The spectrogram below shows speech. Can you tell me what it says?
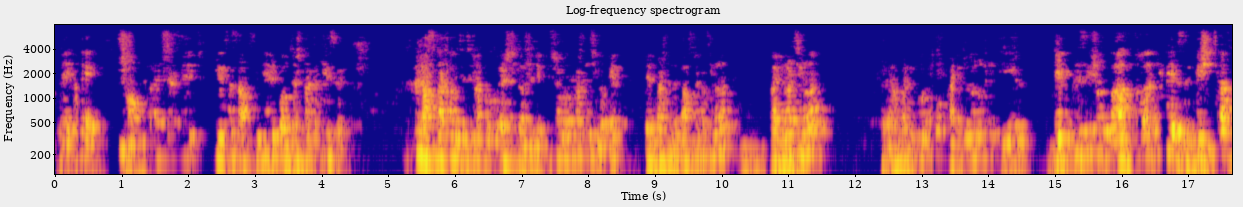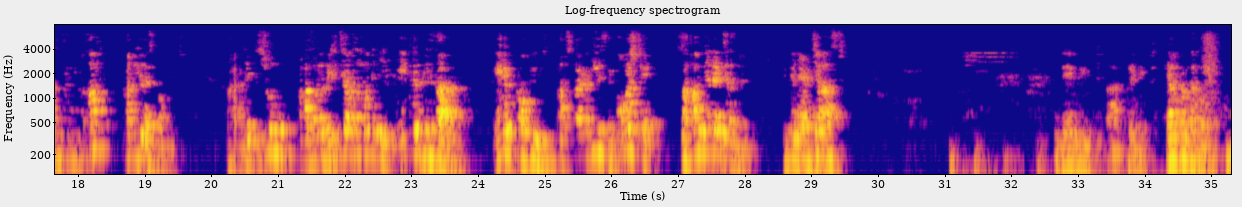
এখানে নন কারেন্ট অ্যাসেট কি হয়েছে সাবসিডিয়ারি 50 টাকা কি হয়েছে? 5 টাকা হয়েছে যেটা আমরা বলে আসছিলাম যে ডেপ্রিসিয়েশন কত পার্সেন্ট ছিল? এর 10% 5 টাকা ছিল না? 5 ডলার ছিল না? তাহলে আমরা কি করব? 5 ডলার হলে এর ডেপ্রিসিয়েশন 5 ডলার কি হয়ে বেশি চার্জ হচ্ছে বিকজ অফ আনরিয়ালাইজড প্রফিট আর ডেপ্রিসিয়েশন 5 ডলার বেশি চার্জ মানে কি? এর রিজার্ভ এর প্রফিট 5 টাকা কি হয়েছে? কম আসছে। So how can adjust it you can adjust debit R credit. খেয়াল করে দেখো,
